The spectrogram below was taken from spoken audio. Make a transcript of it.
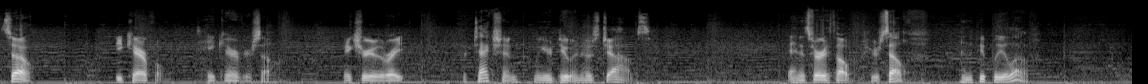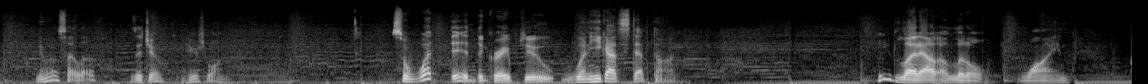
So, be careful. Take care of yourself. Make sure you're the right protection when you're doing those jobs. And it's very thoughtful for yourself and the people you love. You know what else I love? Is a joke. And here's one. So, what did the grape do when he got stepped on? He let out a little whine.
